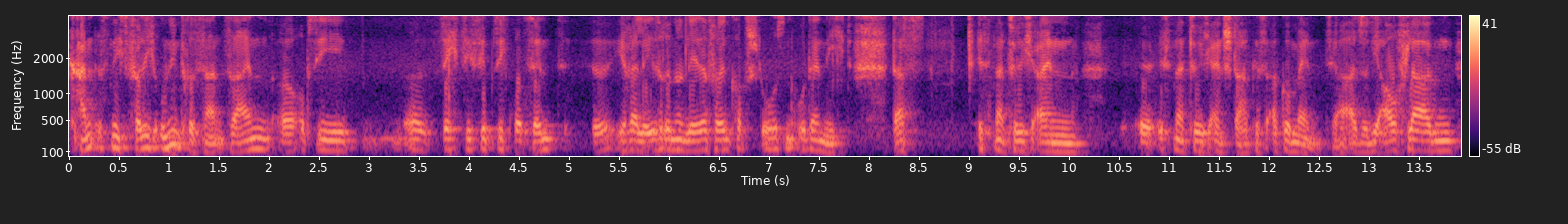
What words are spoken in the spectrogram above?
kann es nicht völlig uninteressant sein, ob sie 60, 70 Prozent ihrer Leserinnen und Leser vor den Kopf stoßen oder nicht. Das ist natürlich ein ist natürlich ein starkes Argument. Ja. Also die Auflagen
